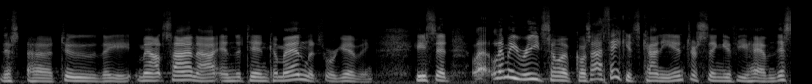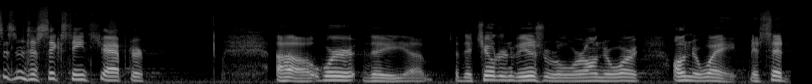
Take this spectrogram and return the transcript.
this uh, to the Mount Sinai and the Ten Commandments were giving. He said, "Let me read some of it because I think it's kind of interesting if you haven't. This is in the 16th chapter uh, where the uh, the children of Israel were on their way, on their way. It said."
